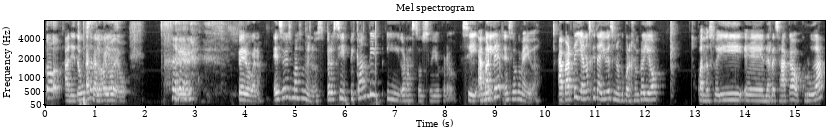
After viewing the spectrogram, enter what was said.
todo, A ti te gusta hasta lo que no eso? debo. Pero bueno, eso es más o menos, pero sí, picante y, grasoso yo creo. Sí, A aparte, mí es lo que me ayuda. aparte ya no es que te ayude, sino que, por ejemplo, yo cuando estoy eh, de resaca o cruda,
